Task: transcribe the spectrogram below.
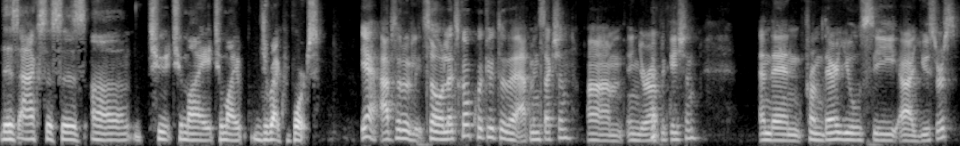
these accesses um, to to my to my direct reports? Yeah, absolutely. So let's go quickly to the admin section um, in your application, and then from there you'll see uh, users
